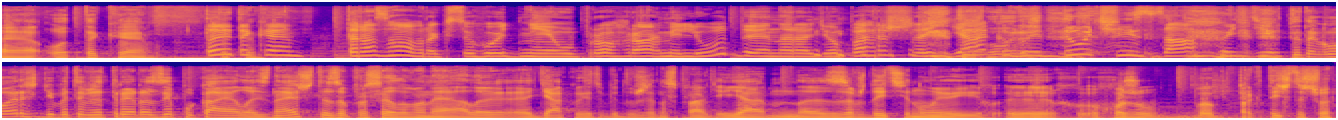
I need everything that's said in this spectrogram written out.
Е, от таке. То й таке. Тарас Гаврик сьогодні у програмі Люди на Радіо Перше як ведучий заходів. Ти так говориш, ніби ти вже три рази покаялась. Знаєш, ти запросила мене, але е, дякую тобі дуже насправді. Я завжди ціную і е, ходжу практично що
